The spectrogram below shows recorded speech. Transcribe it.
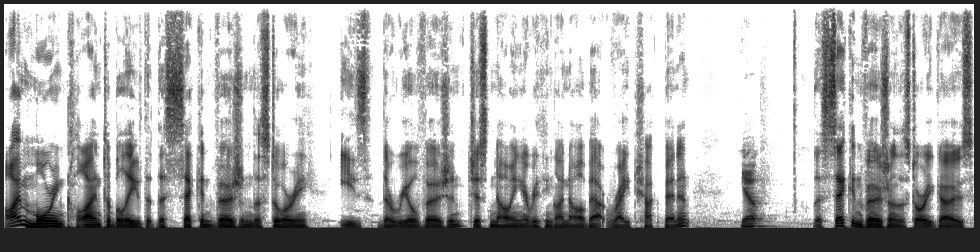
I'm more inclined to believe that the second version of the story is the real version, just knowing everything I know about Ray Chuck Bennett. Yep. The second version of the story goes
